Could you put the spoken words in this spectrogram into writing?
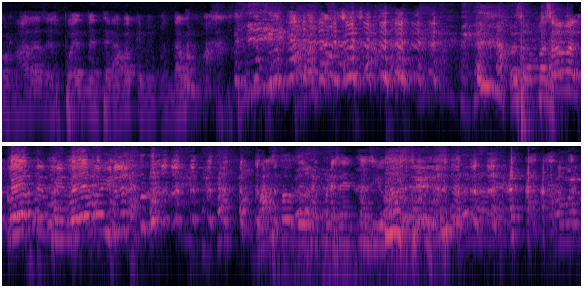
jornadas después me enteraba que me mandaban más. O sea, pasaba el corte primero y luego. Gastos de representación. Como el,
